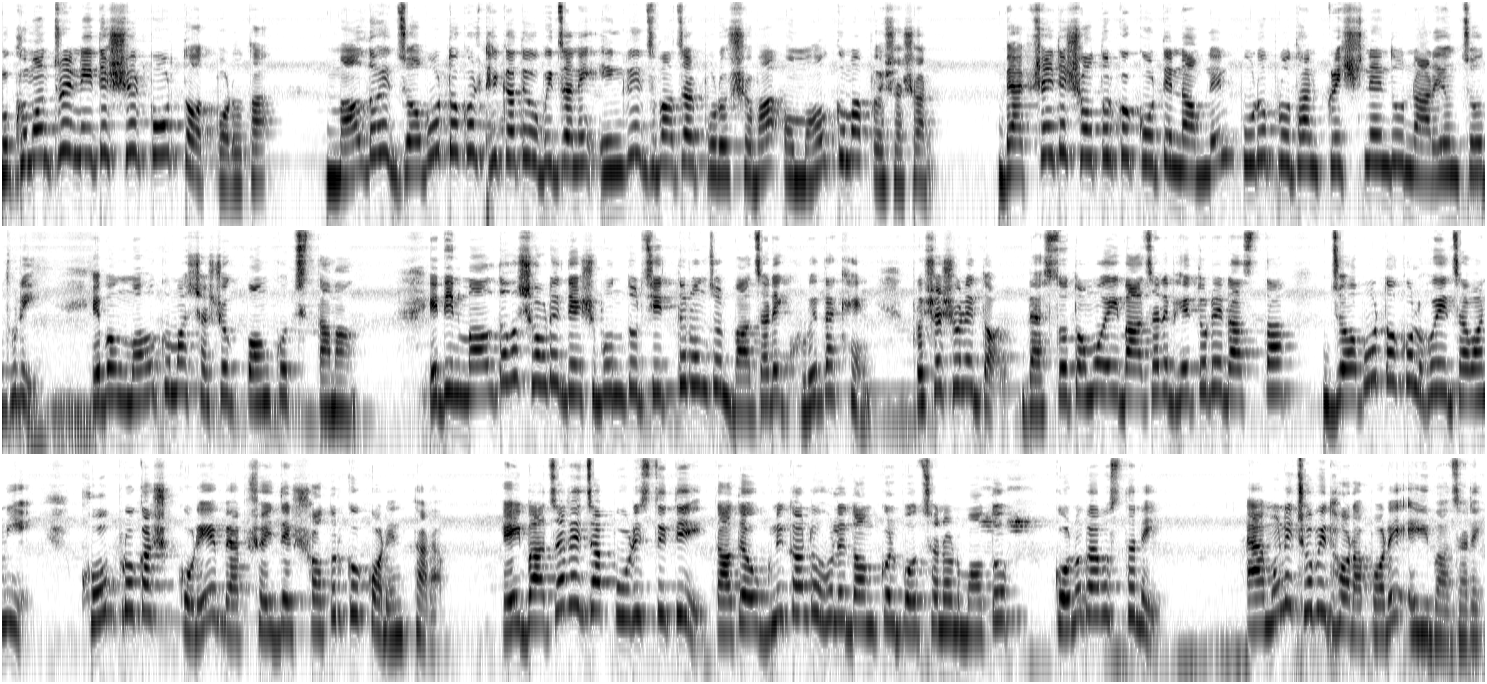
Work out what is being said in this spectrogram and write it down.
মুখ্যমন্ত্রীর নির্দেশের পর তৎপরতা। মালদহে জবরদখল ঠেকাতে অভিযানে ইংরেজ বাজার পুরসভা ও মহকুমা প্রশাসন। ব্যবসায়ীদের সতর্ক করতে নামলেন পুরপ্রধান কৃষ্ণেন্দু নারায়ণ চৌধুরী এবং মহকুমা শাসক পঙ্কজ তামা। এদিন মালদহ শহরে দেশবন্ধুর চিত্তরঞ্জন বাজারে ঘুরে দেখেন প্রশাসনের দল। ব্যস্ততম এই বাজারে ভেতরে রাস্তা জবরদখল হয়ে যাওয়া নিয়ে ক্ষোভ প্রকাশ করে ব্যবসায়ীদের সতর্ক করেন তারা। এই বাজারে যা পরিস্থিতি, তাতে অগ্নিকাণ্ড হলে দমকল পৌঁছানোর মতো কোনো ব্যবস্থা নেই। এমনই ছবি ধরা পড়ে এই বাজারে।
